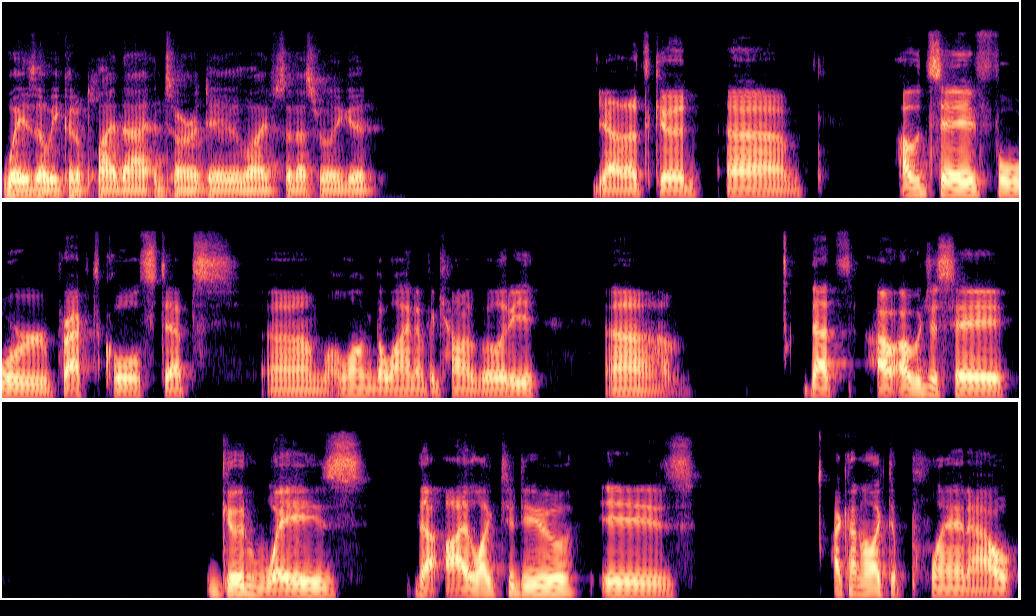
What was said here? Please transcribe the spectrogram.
ways that we could apply that into our daily life. So that's really good. Yeah, that's good. Um, I would say for practical steps um, along the line of accountability, um, that's I, I would just say good ways that I like to do is I kind of like to plan out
